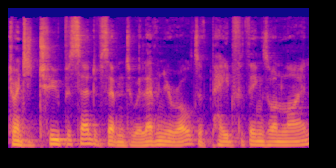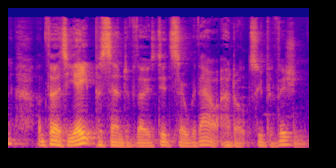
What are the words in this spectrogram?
22% of 7 to 11 year olds have paid for things online, and 38% of those did so without adult supervision.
